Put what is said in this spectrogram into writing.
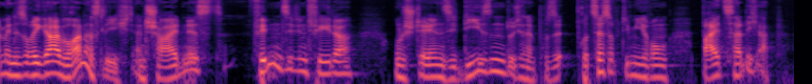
am Ende ist auch egal, woran es liegt. Entscheidend ist, finden Sie den Fehler und stellen Sie diesen durch eine Prozessoptimierung beidseitig ab.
